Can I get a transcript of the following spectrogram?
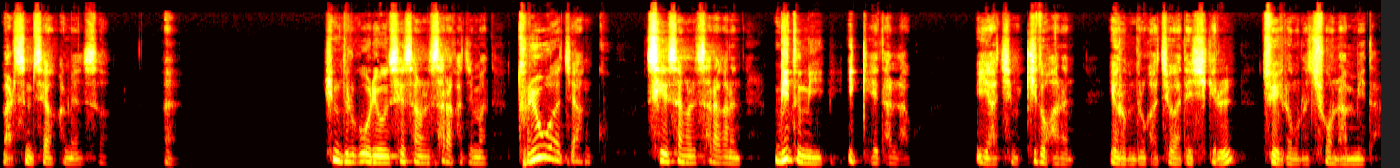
말씀 생각하면서 예, 힘들고 어려운 세상을 살아가지만 두려워하지 않고 세상을 살아가는 믿음이 있게 해달라고 이 아침에 기도하는 여러분들과 제가 되시기를 주의 이름으로 축원합니다.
